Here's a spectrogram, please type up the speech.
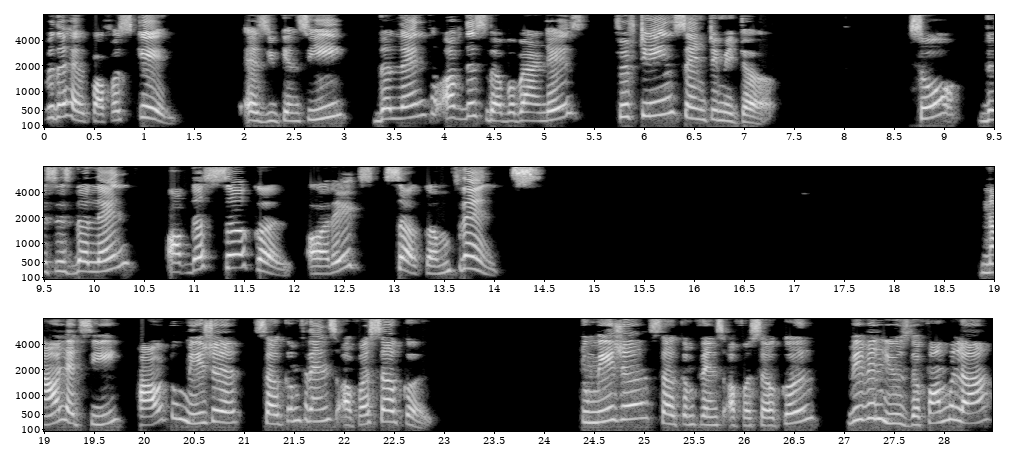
with the help of a scale. As you can see, the length of this rubber band is 15 centimeter. So, this is the length of the circle or its circumference. Now let's see how to measure circumference of a circle. To measure circumference of a circle, we will use the formula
